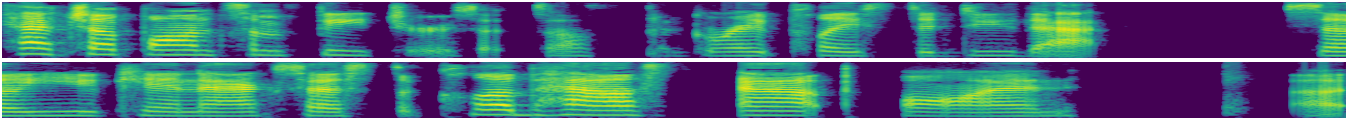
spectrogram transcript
catch up on some features. It's a great place to do that. So you can access the Clubhouse app on uh,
